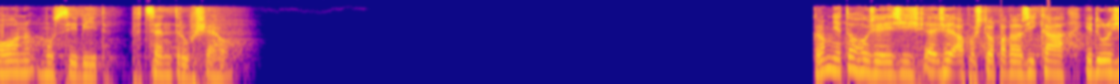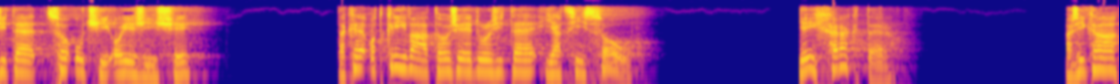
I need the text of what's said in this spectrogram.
On musí být v centru všeho. Kromě toho, že, Ježíš, že Apoštol Pavel říká, je důležité, co učí o Ježíši, také odkrývá to, že je důležité, jací jsou. Jejich charakter. A říká,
